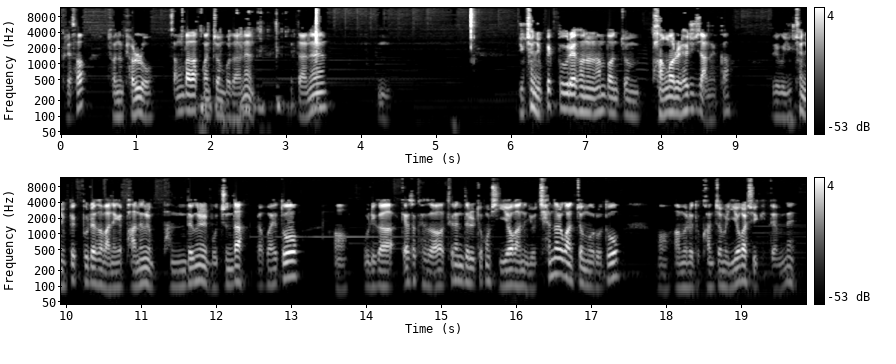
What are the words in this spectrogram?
그래서 저는 별로 쌍바닥 관점보다는 일단은 6600불에서는 한번 좀 방어를 해주지 않을까? 그리고 6600불에서 만약에 반응을, 반등을 못 준다라고 해도, 어, 우리가 계속해서 트렌드를 조금씩 이어가는 이 채널 관점으로도, 어, 아무래도 관점을 이어갈 수 있기 때문에, 어,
